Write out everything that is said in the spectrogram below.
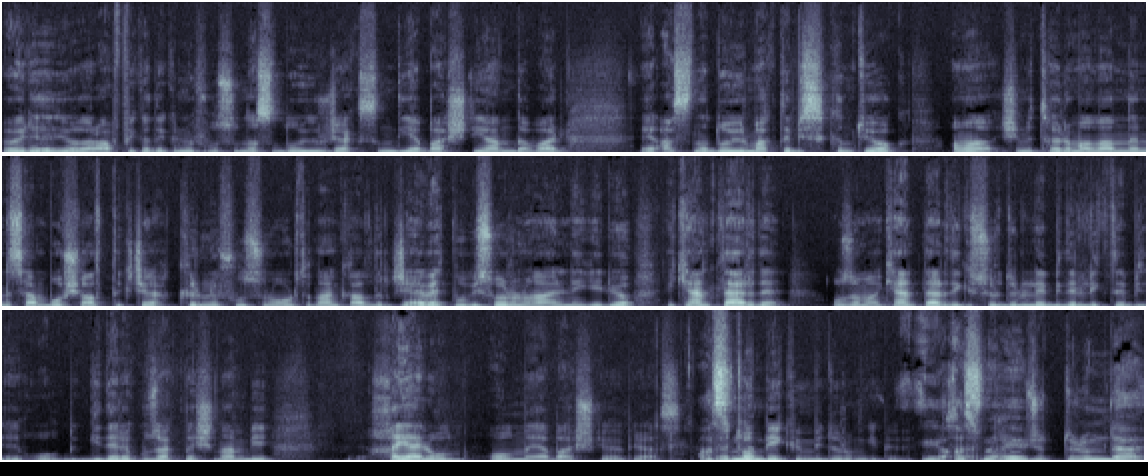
öyle de diyorlar Afrika'daki nüfusu nasıl doyuracaksın diye başlayan da var. E, aslında doyurmakta bir sıkıntı yok ama şimdi tarım alanlarını sen boşalttıkça kır nüfusunu ortadan kaldırdıkça evet bu bir sorun haline geliyor. E, kentler o zaman kentlerdeki sürdürülebilirlik de giderek uzaklaşılan bir hayal ol, olmaya başlıyor biraz. Aslında, topyekun bir durum gibi. Aslında sanki. mevcut durumda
